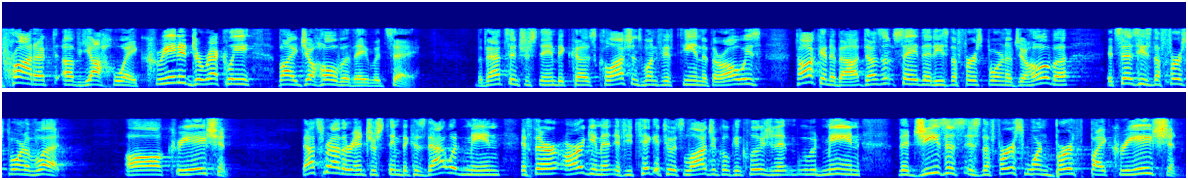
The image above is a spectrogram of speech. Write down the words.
product of Yahweh, created directly by Jehovah, they would say. But that's interesting because Colossians 1:15 that they're always talking about doesn't say that he's the firstborn of Jehovah. It says he's the firstborn of what? All creation. That's rather interesting because that would mean, if their argument, if you take it to its logical conclusion, it would mean that Jesus is the firstborn birthed by creation.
